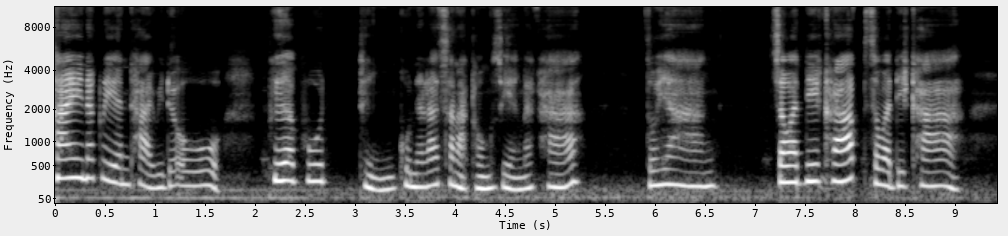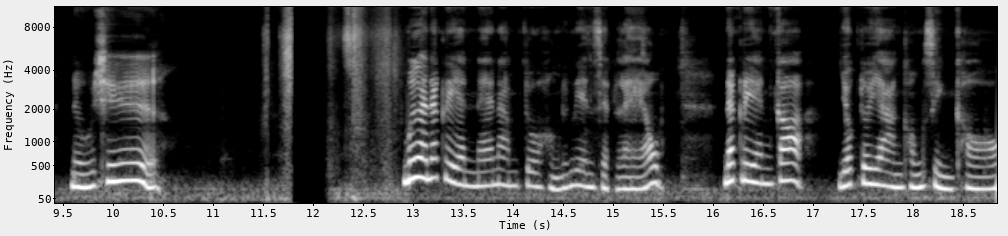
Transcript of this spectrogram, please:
ให้นักเรียนถ่ายวิดีโอ เพื่อพูดถึงคุณลักษณะของเสียงนะคะ ตัวอย่าง สวัสดีครับ สวัสดีค่ะ หนูชื่อ เมื่อนักเรียนแนะนำตัวของนักเรียนเสร็จแล้ว นักเรียนก็ยกตัวอย่างของสิ่งของ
